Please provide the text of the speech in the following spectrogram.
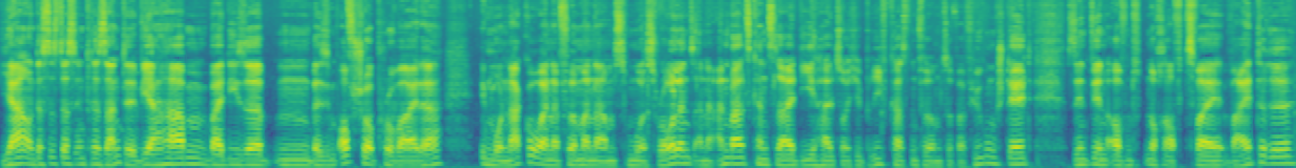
Ja, und das ist das Interessante. Wir haben bei dieser, mm, bei diesem Offshore-Provider in Monaco, einer Firma namens Moores Rowlands, eine Anwaltskanzlei, die halt solche Briefkastenfirmen zur Verfügung stellt, sind wir auf, noch auf zwei weitere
